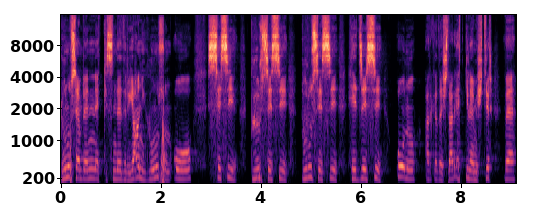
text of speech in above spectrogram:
Yunus Emre'nin etkisindedir. Yani Yunus'un o sesi, gür sesi, duru sesi, hecesi onu arkadaşlar etkilemiştir ve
